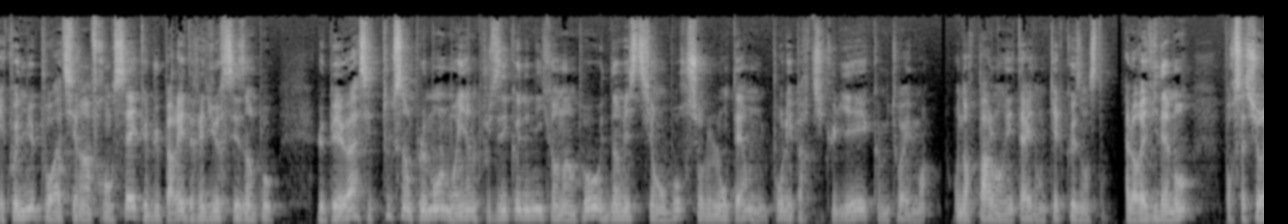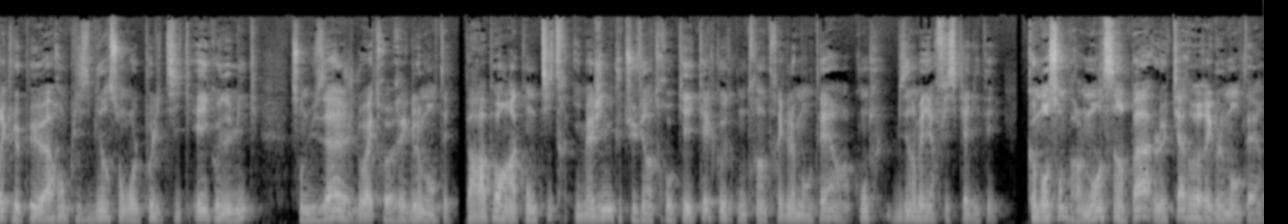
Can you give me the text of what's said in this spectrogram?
Et quoi de mieux pour attirer un Français que de lui parler de réduire ses impôts? Le PEA, c'est tout simplement le moyen le plus économique en impôts d'investir en bourse sur le long terme pour les particuliers comme toi et moi. On en reparle en détail dans quelques instants. Alors évidemment, pour s'assurer que le PEA remplisse bien son rôle politique et économique, son usage doit être réglementé. Par rapport à un compte titre, imagine que tu viens troquer quelques contraintes réglementaires contre bien meilleure fiscalité. Commençons par le moins sympa, le cadre réglementaire.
